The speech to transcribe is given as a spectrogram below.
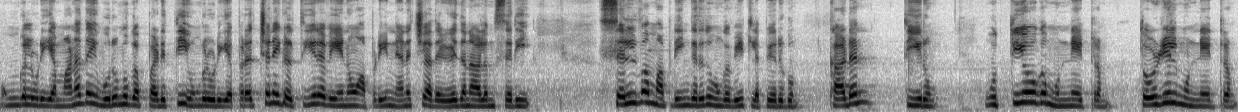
உங்களுடைய மனதை ஒருமுகப்படுத்தி உங்களுடைய பிரச்சனைகள் தீர வேணும் அப்படின்னு நினச்சி அதை எழுதினாலும் சரி செல்வம் அப்படிங்கிறது உங்கள் வீட்டில் பெருகும். கடன் தீரும். உத்தியோக முன்னேற்றம் தொழில் முன்னேற்றம்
